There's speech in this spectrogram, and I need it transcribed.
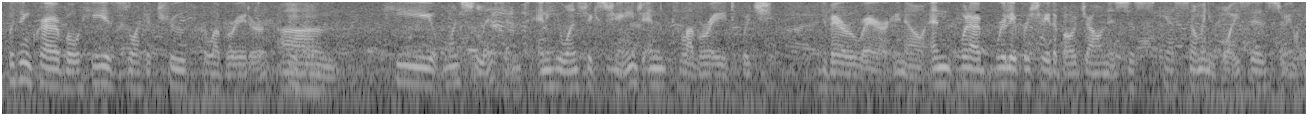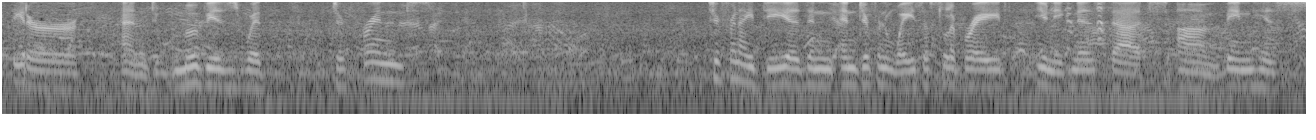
It was incredible. He is like a truth collaborator. Um, He wants to listen and he wants to exchange and collaborate, which it's very rare, you know. And what I really appreciate about John is just he has so many voices doing like theater and movies with different different ideas and, and different ways of celebrate uniqueness that um, being his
